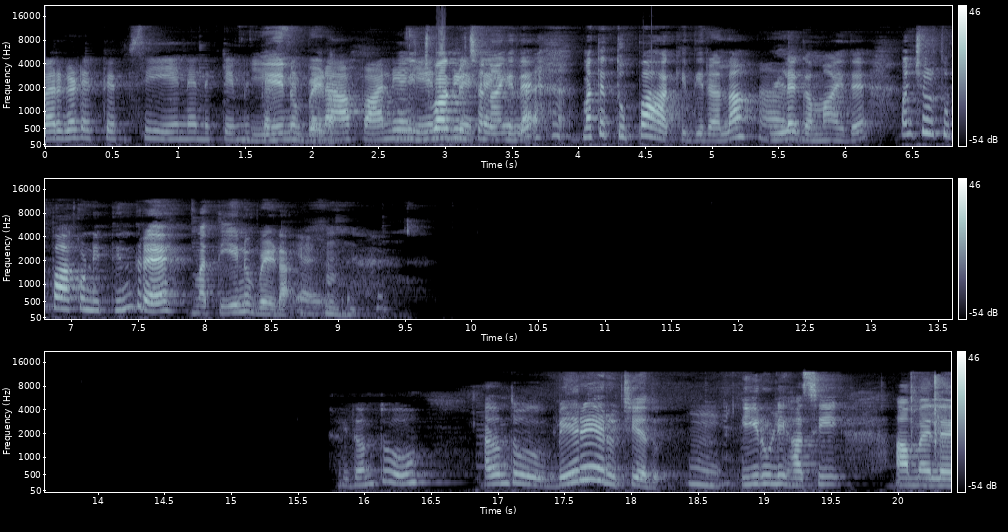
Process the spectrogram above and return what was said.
ಹೊರಗಡೆ ಪೆಪ್ಸಿ ಏನೇನು ಕೆಮಿಕಲ್ ಏನು ಬೇಡ ಪಾನೀಯ ನಿಜವಾಗ್ಲೂ. ಚೆನ್ನಾಗಿದೆ. ಮತ್ತೆ ತುಪ್ಪ ಹಾಕಿದ್ದೀರಲ್ಲ? ಒಳ್ಳೆ ಘಮ ಇದೆ. ಒಂಚೂರು ತುಪ್ಪ ಹಾಕೊಂಡು ತಿಂದ್ರೆ ಮತ್ತೇನು ಬೇಡ. ಇದಂತೂ ಅದಂತೂ ಬೇರೆ ರುಚಿ ಅದು. ಈರುಳ್ಳಿ ಹಸಿ ಆಮೇಲೆ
